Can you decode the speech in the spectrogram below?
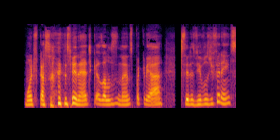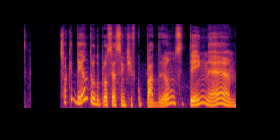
modificações genéticas alucinantes para criar seres vivos diferentes. Só que dentro do processo científico padrão se tem, né,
